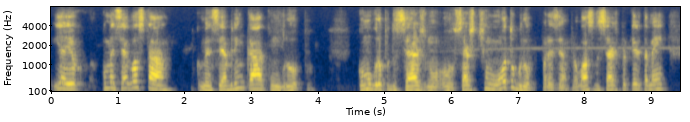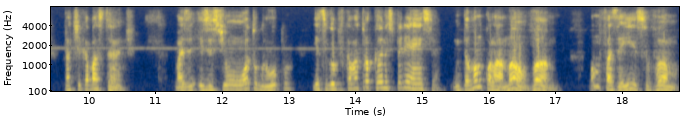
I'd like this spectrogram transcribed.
E aí eu comecei a gostar, comecei a brincar com o grupo. Como o grupo do Sérgio, o Sérgio tinha um outro grupo, por exemplo. Eu gosto do Sérgio porque ele também pratica bastante. Mas existia um outro grupo e esse grupo ficava trocando experiência. Então, vamos colar a mão? Vamos. Vamos fazer isso? Vamos.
